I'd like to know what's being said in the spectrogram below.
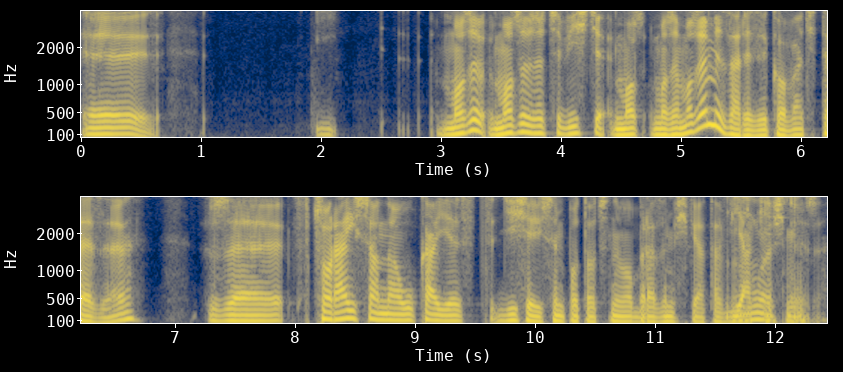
Yy, może, może rzeczywiście, może, może możemy zaryzykować tezę, że wczorajsza nauka jest dzisiejszym potocznym obrazem świata w no jakiejś mierze.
